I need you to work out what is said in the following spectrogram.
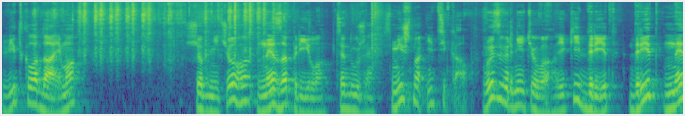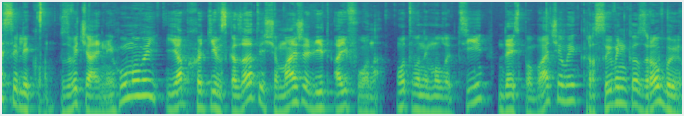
Відкладаємо щоб нічого не запріло. Це дуже смішно і цікаво. Ви зверніть увагу, який дріт. Дріт не силікон. Звичайний гумовий. Я б хотів сказати, що майже від айфона. От вони молодці, десь побачили, красивенько зробили.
